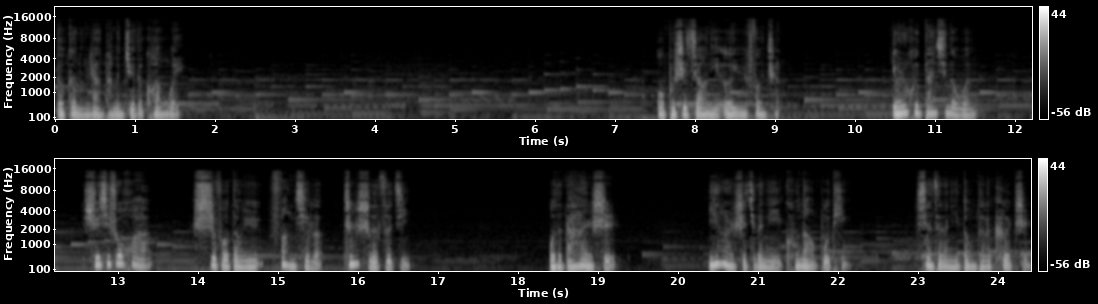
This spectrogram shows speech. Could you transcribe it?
都更能让他们觉得宽慰。我不是教你阿谀奉承。有人会担心的问：学习说话，是否等于放弃了真实的自己？我的答案是。婴儿时期的你哭闹不停，现在的你懂得了克制，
